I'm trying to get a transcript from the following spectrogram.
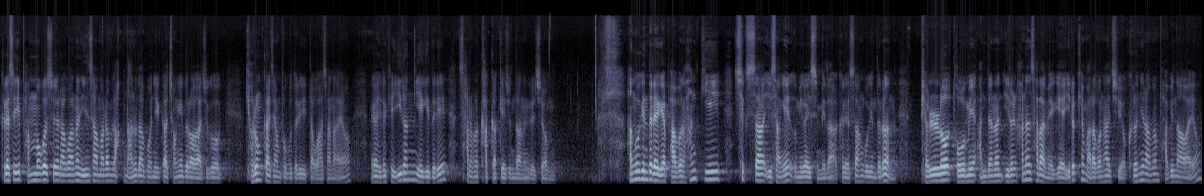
그래서 이 밥 먹었어요라고 하는 인사말을 막 나누다 보니까 정에 들어 가지고 결혼까지 한 부부들이 있다고 하잖아요. 그러니까 이렇게 이런 얘기들이 사람을 가깝게 해준다는 거죠. 한국인들에게 밥은 한 끼 식사 이상의 의미가 있습니다. 그래서 한국인들은 별로 도움이 안 되는 일을 하는 사람에게 이렇게 말하곤 하지요. 그런 일 하면 밥이 나와요?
